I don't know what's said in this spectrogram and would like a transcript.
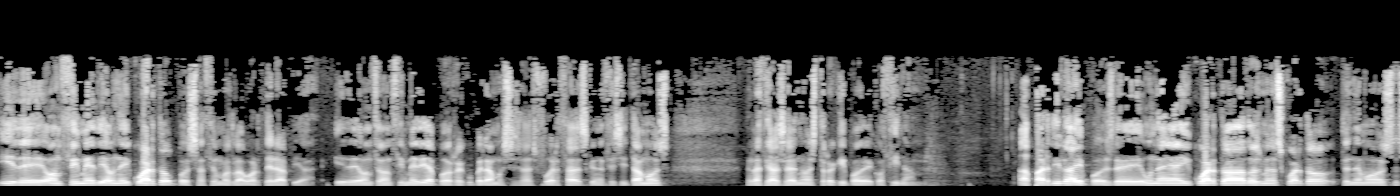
y de once y media a una y cuarto pues hacemos laborterapia y de once a once y media pues recuperamos esas fuerzas que necesitamos gracias a nuestro equipo de cocina. A partir de ahí, pues de una y cuarto a dos menos cuarto tenemos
